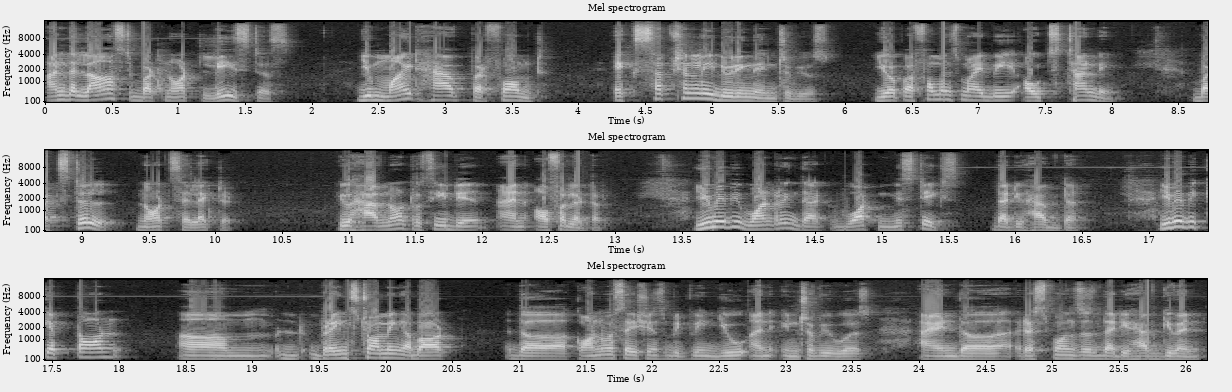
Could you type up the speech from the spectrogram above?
And the last but not least is you might have performed exceptionally during the interviews. Your performance might be outstanding, but still not selected you have not received an offer letter. You may be wondering that what mistakes that you have done. You may be kept on um, brainstorming about the conversations between you and interviewers and the responses that you have given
